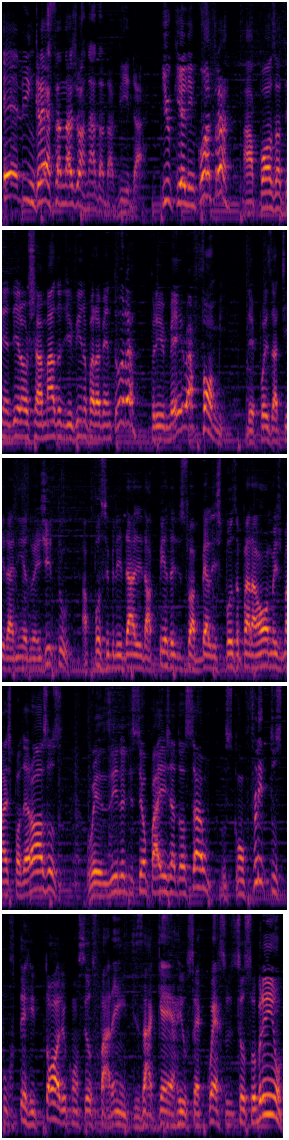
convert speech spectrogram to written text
ele ingressa na jornada da vida. E o que ele encontra? Após atender ao chamado divino para a aventura, primeiro a fome, depois a tirania do Egito, a possibilidade da perda de sua bela esposa para homens mais poderosos, o exílio de seu país de adoção, os conflitos por território com seus parentes, a guerra e o sequestro de seu sobrinho,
